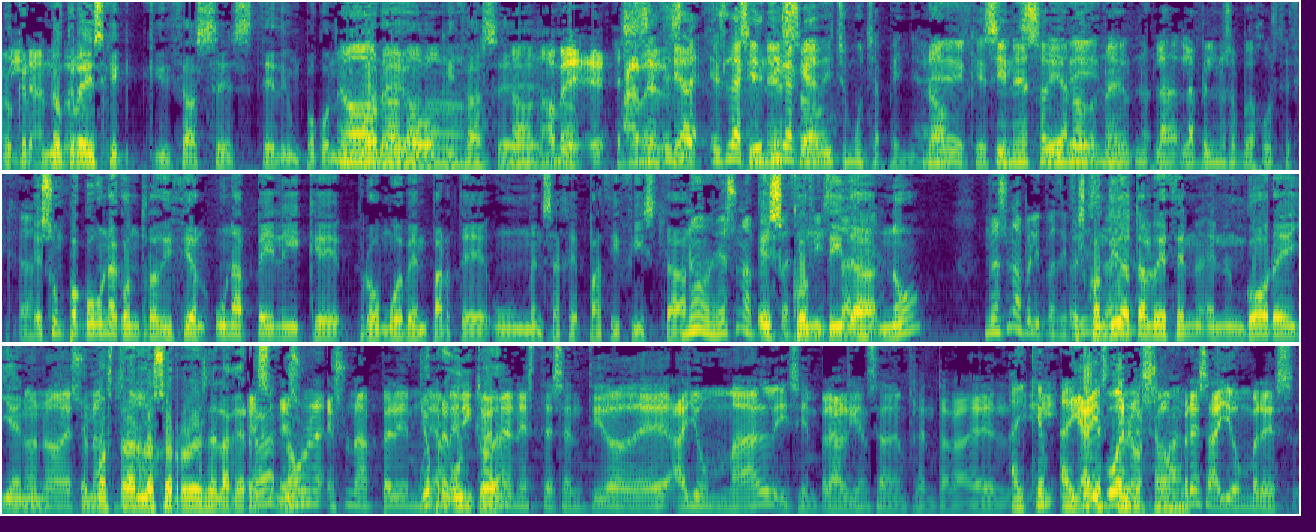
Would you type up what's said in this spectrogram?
cre- caminando. no creéis que quizás se excede un poco en el No, gore no, no, o no, no, quizás... no, no, no, Hombre, no. Es la, es la Sin crítica eso- que ha dicho mucha peña. no, eh, que sin eso ya no, no- tal. no- la, la peli no se puede justificar Es un poco una contradicción, una peli que promueve en parte un mensaje pacifista No, es una peli escondida, pacifista, ¿eh? ¿no? No es una peli pacifista. Escondida ¿eh? tal vez en, en gore y en, No, no, es en una- mostrar no. los horrores de la guerra, Es, ¿no? es una, es una peli muy Yo pregunto, americana ¿eh? en este sentido de hay un mal y siempre alguien se ha de enfrentar a él. Hay que- y hay y que hay destruir buenos mal. hombres, hay hombres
